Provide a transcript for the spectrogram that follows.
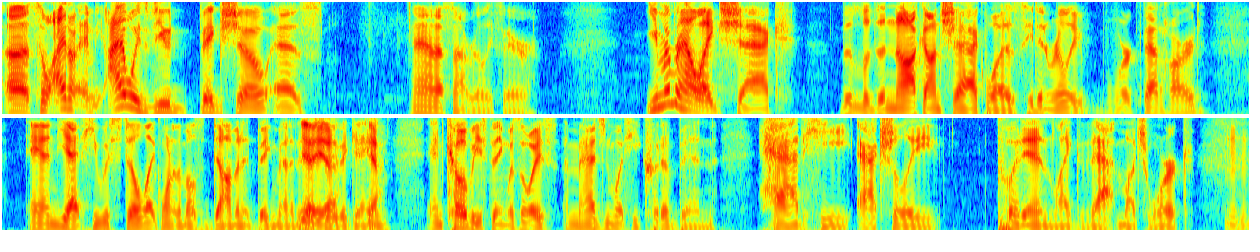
Uh, so I don't, I mean, I always viewed Big Show as, eh, that's not really fair. You remember how, like, Shaq, the, the knock on Shaq was he didn't really work that hard? and yet he was still like one of the most dominant big men in the Yeah, history yeah, of the game. yeah. And Kobe's thing was always imagine what he could have been had he actually put in like that much work. Mm-hmm.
